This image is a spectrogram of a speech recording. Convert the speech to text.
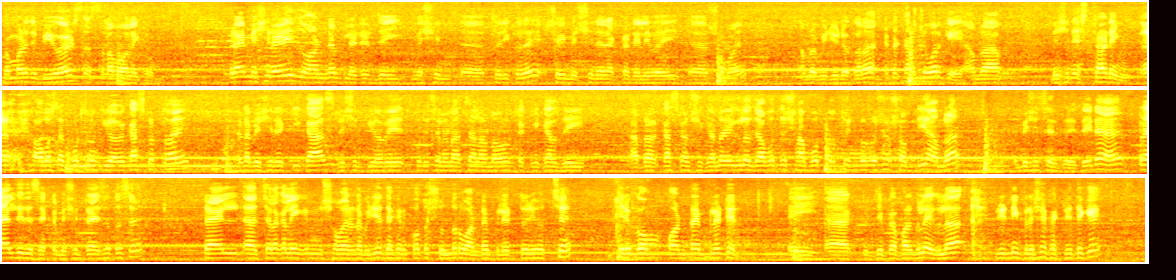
সম্মানিত ভিউয়ার্স আসসালামু আলাইকুম। প্রায় মেশিনারিজ ওয়ান টাইম প্লেটের যেই মেশিন তৈরি করে, সেই মেশিনের একটা ডেলিভারি সময় আমরা ভিডিওটা করা। একটা কাস্টমারকে আমরা মেশিনের স্টার্টিং অবস্থায় প্রথম কীভাবে কাজ করতে হয় একটা মেশিনের কী কাজ মেশিন কীভাবে পরিচালনা চালানো টেকনিক্যাল যেই আপনার কাজকাম শেখানো, এগুলো যাবতীয় সাপোর্ট তথ্য ইনফরমেশন সব দিয়ে আমরা মেশিন সেল করি। তো এটা ট্রায়াল দিতেছে, একটা মেশিন ট্রায়াল হতেছে। ট্রায়াল চলাকালীন সময়ের একটা ভিডিও দেখেন কত সুন্দর ওয়ান টাইম প্লেট তৈরি হচ্ছে। এরকম ওয়ান টাইম প্লেটের এই যে পেপারগুলো, এগুলো প্রিন্টিং প্রেসে ফ্যাক্টরি থেকে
